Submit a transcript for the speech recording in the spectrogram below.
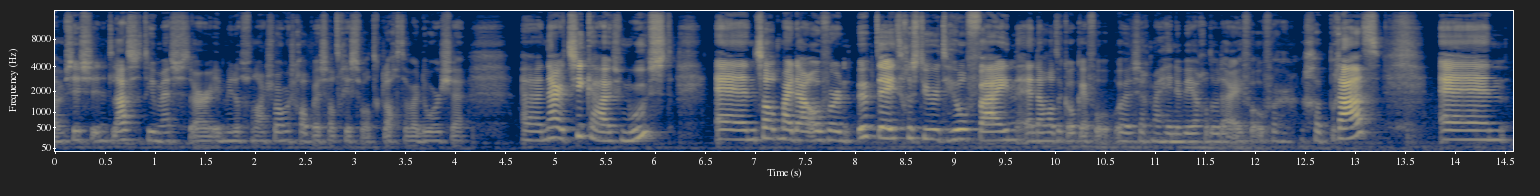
Um, ze is in het laatste trimester inmiddels van haar zwangerschap. En ze had gisteren wat klachten waardoor ze uh, naar het ziekenhuis moest. En ze had mij daarover een update gestuurd, heel fijn. En daar had ik ook even, uh, zeg maar heen en weer, hadden daar even over gepraat. En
